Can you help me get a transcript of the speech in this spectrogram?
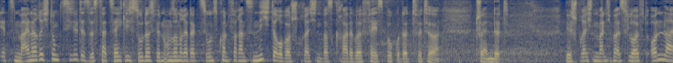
Jetzt in meine Richtung zielt, es ist tatsächlich so, dass wir in unseren Redaktionskonferenzen nicht darüber sprechen, was gerade bei Facebook oder Twitter trendet. Wir sprechen manchmal, es läuft online.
